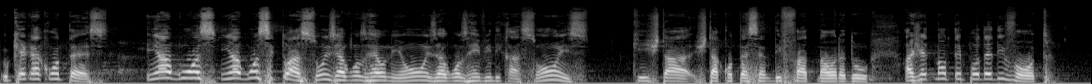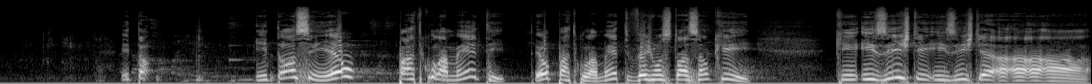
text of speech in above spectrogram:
O que que acontece? Em algumas, em algumas situações, em algumas reuniões, em algumas reivindicações que está, está acontecendo de fato na hora do. A gente não tem poder de voto. Então, então, assim, eu particularmente, eu particularmente vejo uma situação que, que existe, existe a, a, a,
